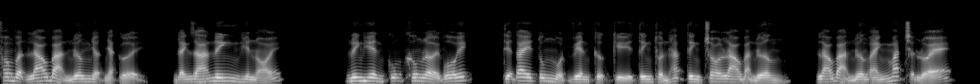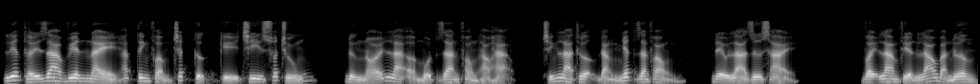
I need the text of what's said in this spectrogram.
Phong vận lão bản nương nhật nhạt cười, đánh giá Ninh Hiên nói. Ninh Hiên cũng không lời vô ích, tiện tay tung một viên cực kỳ tinh thuần hắc tinh cho lão bản nương, lão bản nương ánh mắt chợt lóe, liếc thấy ra viên này hắc tinh phẩm chất cực kỳ chi xuất chúng, đừng nói là ở một gian phòng hảo hạng, chính là thượng đẳng nhất gian phòng, đều là dư xài. Vậy làm phiền lão bản nương.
